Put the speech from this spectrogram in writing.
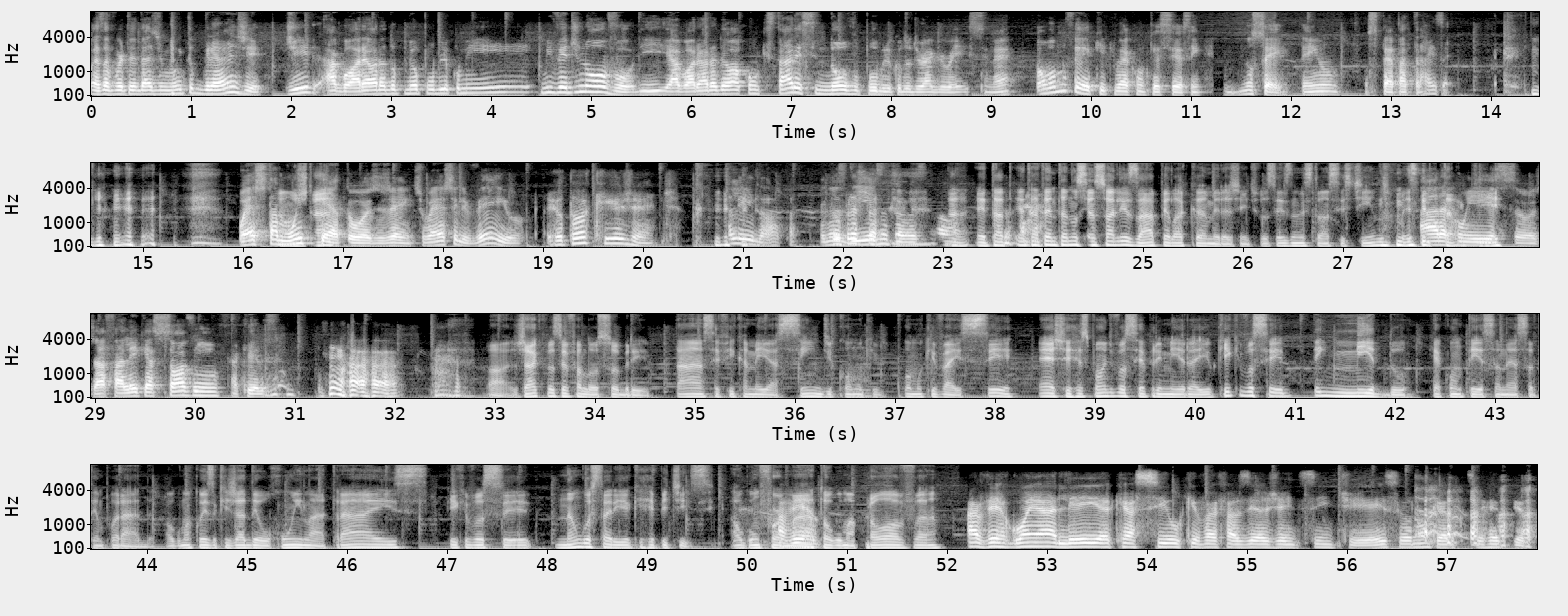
essa oportunidade muito grande de agora é hora do meu público me, me ver de novo. E agora é hora de eu conquistar esse novo público do Drag Race, né? Então vamos ver o que, que vai acontecer, assim. Não sei, tenho os pés pra trás aí. O Ash tá Vamos muito já. quieto hoje, gente. O Ash, ele veio Eu tô aqui, gente. ali, ó, tá. Tô prestando. Ah, ele, tá, ele tá tentando sensualizar pela câmera, gente. Vocês não estão assistindo, mas ele Para tá com aqui. isso. Já falei que é só vir aqueles. Ó, já que você falou sobre, tá, você fica meio assim de como que, como que vai ser. Ash, responde você primeiro aí. O que que você tem medo que aconteça nessa temporada? Alguma coisa que já deu ruim lá atrás? Que que você não gostaria que repetisse? Algum formato, alguma prova? a vergonha alheia que a Silk vai fazer a gente sentir. É Isso eu não quero que se repita.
